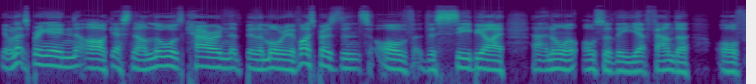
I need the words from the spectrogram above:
Yeah, well, let's bring in our guest now, Lord Karan Bilimoria, Vice President of the CBI uh, and also the uh, founder of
